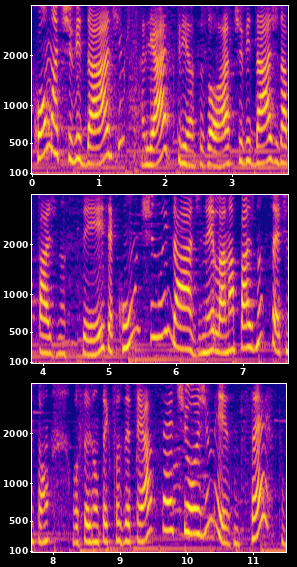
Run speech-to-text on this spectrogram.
Como atividade, aliás, crianças, ó, a atividade da página 6 é continuidade, né? Lá na página 7. Então, vocês vão ter que fazer até a 7 hoje mesmo, certo?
